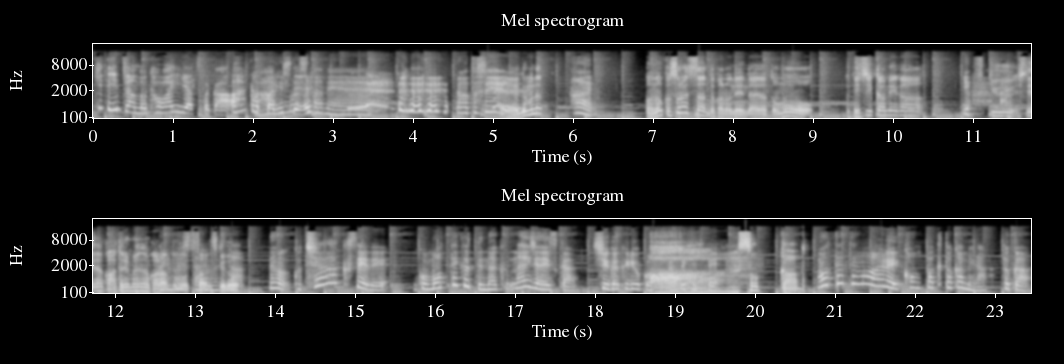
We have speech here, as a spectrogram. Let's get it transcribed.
キティちゃんの可愛いやつとか買ったりして。ありましたね。で私、えーでもな、はい。あなんか、そらちさんとかの年代だともう、デジカメがいや普及してなんか当たり前なのかなと思ってたんですけど。でも、こう中学生でこう持ってくってなくないじゃないですか。修学旅行とかの時って。ああ、そっか。持ってってもあるコンパクトカメラとか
